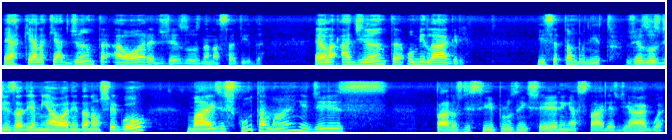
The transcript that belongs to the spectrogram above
é aquela que adianta a hora de Jesus na nossa vida. Ela adianta o milagre. Isso é tão bonito. Jesus diz ali: a minha hora ainda não chegou, mas escuta a mãe e diz para os discípulos encherem as talhas de água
